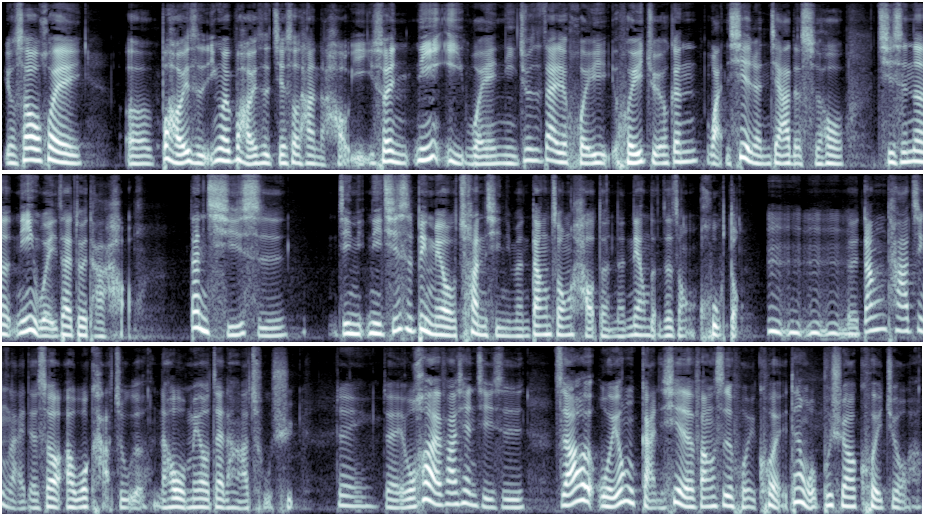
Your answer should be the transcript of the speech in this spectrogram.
有时候会呃不好意思，因为不好意思接受他人的好意，所以你以为你就是在回回绝跟婉谢人家的时候，其实呢，你以为在对他好，但其实。你你其实并没有串起你们当中好的能量的这种互动，嗯嗯嗯嗯，对。当他进来的时候啊，我卡住了，然后我没有再让他出去。对，对我后来发现，其实只要我用感谢的方式回馈，但我不需要愧疚啊。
